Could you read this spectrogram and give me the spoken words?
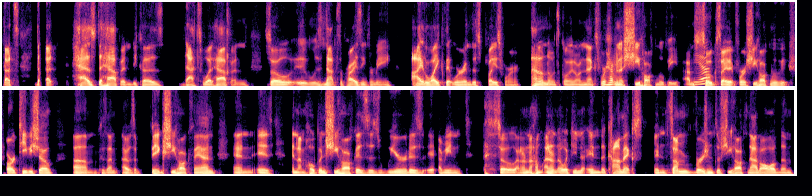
that's that has to happen because that's what happened. So it was not surprising for me. I like that we're in this place where I don't know what's going on next. We're having a She-Hulk movie. I'm Yeah. so excited for a She-Hulk movie or a TV show um because I'm I was a big She-Hulk fan and is and I'm hoping She-Hulk is as weird as I mean so I don't know how I don't know what you know in the comics in some versions of She-Hulk not all of them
